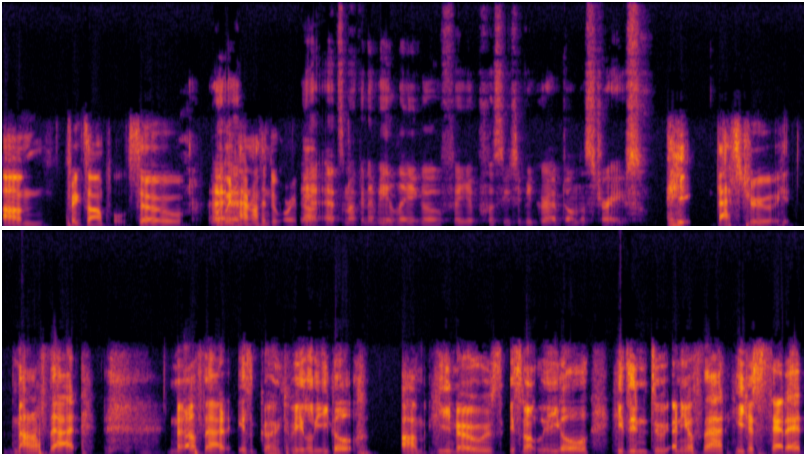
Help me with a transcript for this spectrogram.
um, for example. So women uh, have nothing to worry about. It's not going to be illegal for your pussy to be grabbed on the street. He, that's true. None of that, none of that is going to be legal. Um, he knows it's not legal. He didn't do any of that. He just said it.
